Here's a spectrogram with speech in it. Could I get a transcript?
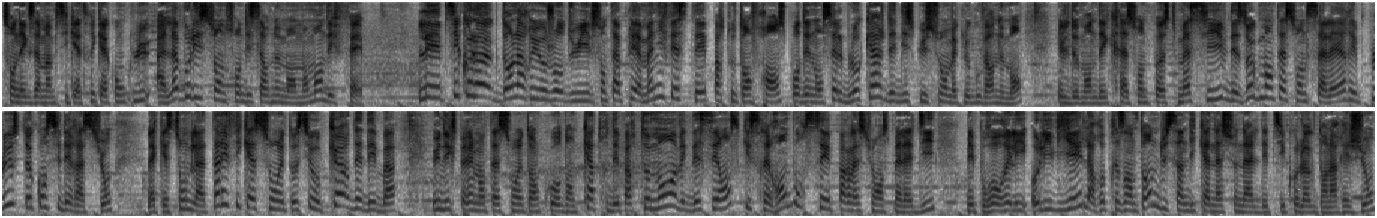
Son examen psychiatrique a conclu à l'abolition de son discernement au moment des faits. Les psychologues dans la rue aujourd'hui, ils sont appelés à manifester partout en France pour dénoncer le blocage des discussions avec le gouvernement. Ils demandent des créations de postes massives, des augmentations de salaire et plus de considération. La question de la tarification est aussi au cœur des débats. Une expérimentation est en cours dans quatre départements avec des séances qui seraient remboursées par l'assurance maladie. Mais pour Aurélie Olivier, la représentante du syndicat national des psychologues dans la région,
